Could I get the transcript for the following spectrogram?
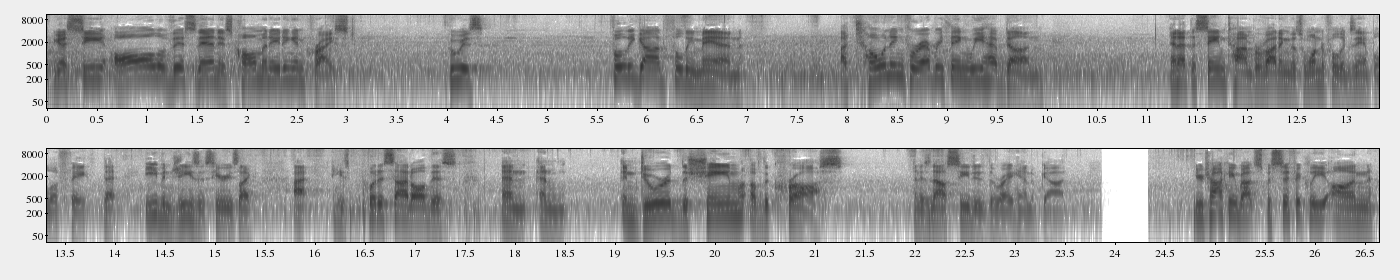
You guys see, all of this then is culminating in Christ, who is fully God, fully man, atoning for everything we have done, and at the same time providing this wonderful example of faith that even Jesus here, he's like, I, he's put aside all this and, and endured the shame of the cross and is now seated at the right hand of God. You're talking about specifically on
